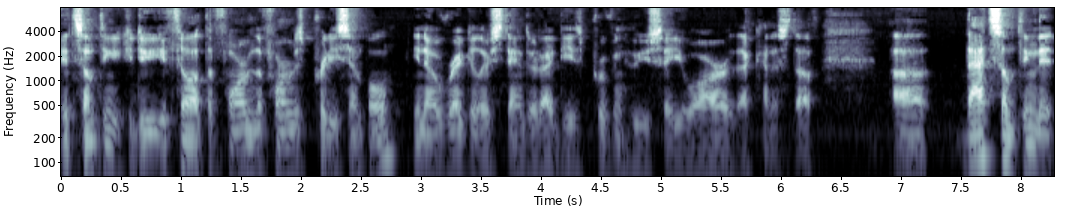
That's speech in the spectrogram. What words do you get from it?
It's something you could do. You fill out the form. The form is pretty simple. You know, regular standard IDs proving who you say you are, that kind of stuff. Uh, that's something that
